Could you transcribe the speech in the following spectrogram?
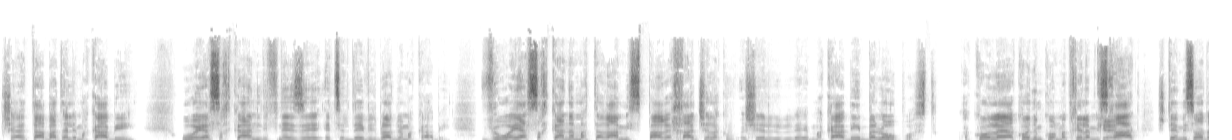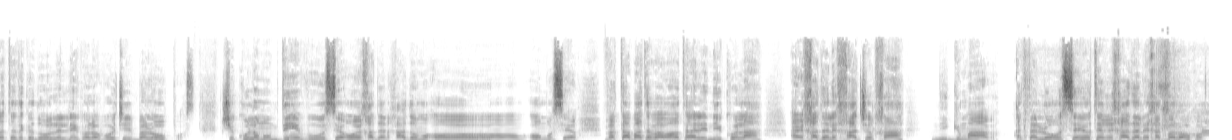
כשאתה באת למכבי, הוא היה שחקן לפני זה אצל דיוויד בלאט במכבי, והוא היה שחקן המטרה מספר אחד של, של אה, מכבי ב low post. הכל היה קודם כל מתחיל המשחק, שתי מסירות לתת את הכדור לניקולה וויצ'יץ' ב low post. כשכולם עומדים והוא עושה או אחד על אחד או, או, או מוסר. ואתה באת ואמרת לניקולה, האחד על אחד שלך נגמר. אתה לא עושה יותר אחד על אחד ב low post,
